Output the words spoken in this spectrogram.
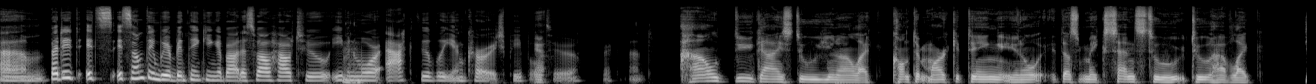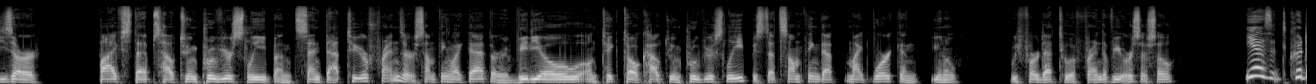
Um, but it, it's it's something we've been thinking about as well, how to even Mhm. more actively encourage people Yeah. to recommend. How do you guys do, you know, like content marketing? You know, it doesn't make sense to to have like these are five steps how to improve your sleep and send that to your friends or something like that, or a video on TikTok how to improve your sleep. Is that something that might work? And you know, refer that to a friend of yours or so. Yes, it could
